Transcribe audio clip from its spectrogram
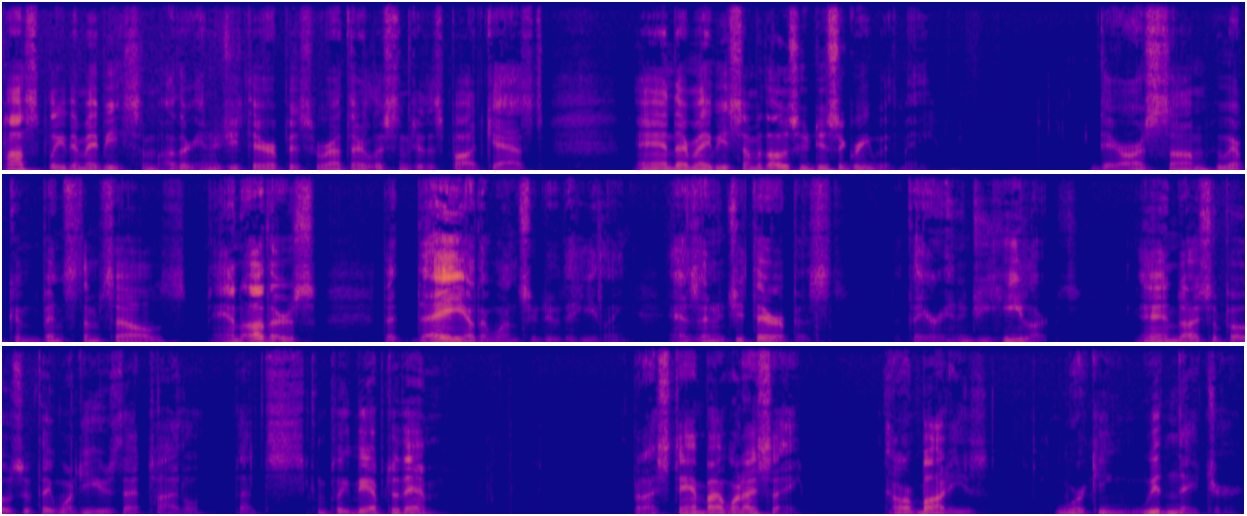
Possibly there may be some other energy therapists who are out there listening to this podcast, and there may be some of those who disagree with me. There are some who have convinced themselves and others that they are the ones who do the healing as energy therapists, that they are energy healers. And I suppose if they want to use that title, that's completely up to them. But I stand by what I say our bodies, working with nature,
